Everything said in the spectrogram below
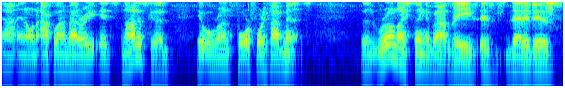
Uh, and on an alkaline battery it's not as good. It will run for 45 minutes. The real nice thing about these is that it is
